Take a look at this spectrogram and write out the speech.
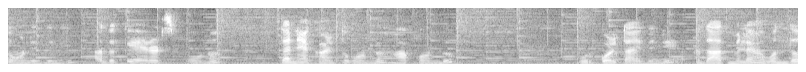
ತೊಗೊಂಡಿದ್ದೀನಿ. ಅದಕ್ಕೆ ಎರಡು ಸ್ಪೂನು ಧನಿಯಾ ಕಾಳು ತೊಗೊಂಡು ಹಾಕ್ಕೊಂಡು ಹುರ್ಕೊಳ್ತಾ ಇದ್ದೀನಿ. ಅದಾದಮೇಲೆ ಒಂದು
